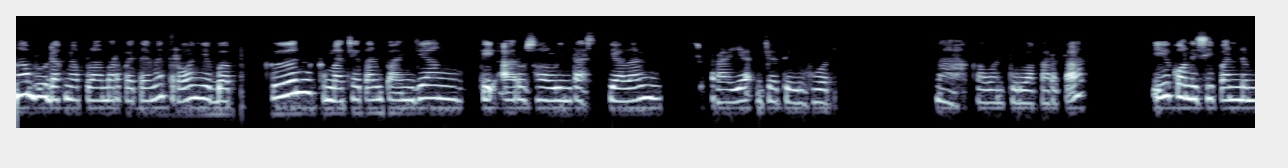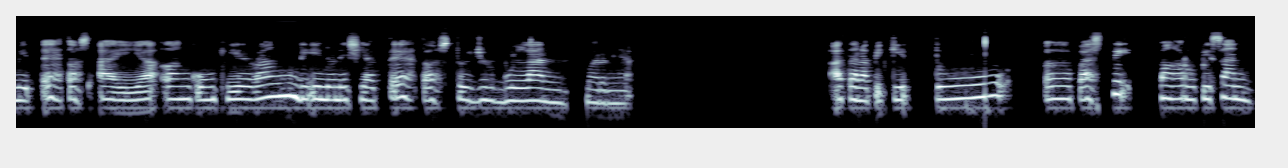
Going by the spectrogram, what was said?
Ngabludakna pelamar PT Metro nyebab menyebabkeun kemacetan panjang ti arus lalu lintas jalan raya Jatiluhur. Nah, kawan Purwakarta, ieu kondisi pandemi teh tos aya langkung kirang di Indonesia teh tos tujuh bulan merenya. Atanapi kitu eh, pasti pengaruh pisan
